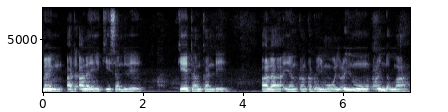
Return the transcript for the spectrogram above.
meŋ ate alla ye kiisandi le kee tankandi ala yankankato ñimo walilmu indallah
